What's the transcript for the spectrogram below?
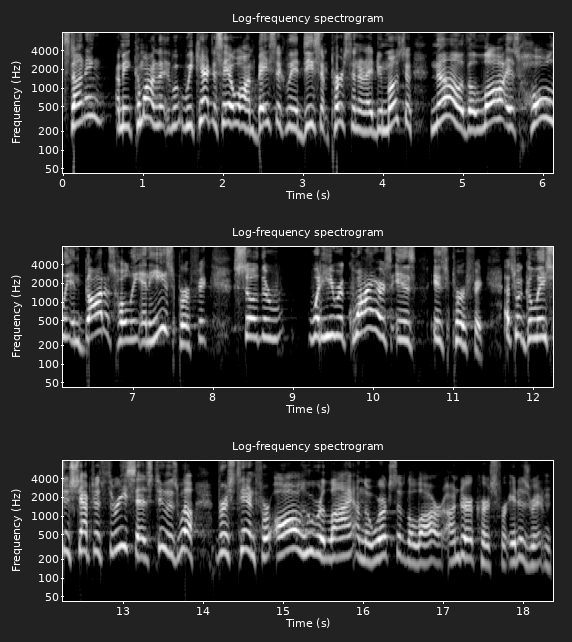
stunning? I mean, come on, we can't just say, oh, well, I'm basically a decent person and I do most of No, the law is holy and God is holy and He's perfect. So, the what he requires is, is perfect. That's what Galatians chapter 3 says too, as well. Verse 10 For all who rely on the works of the law are under a curse, for it is written,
